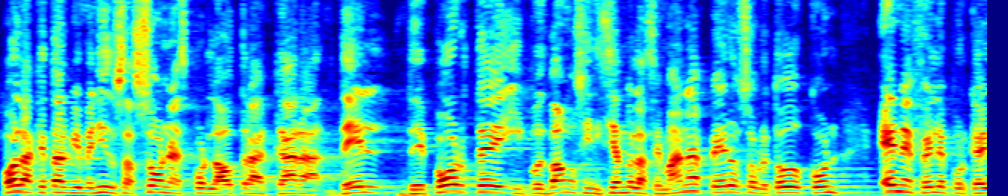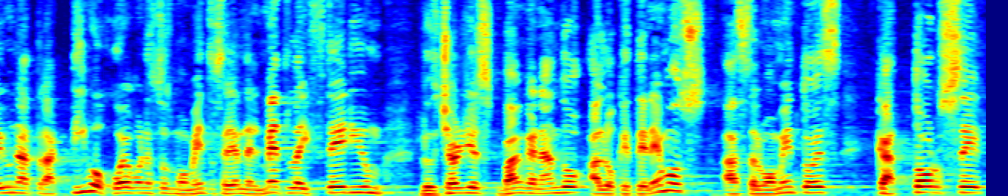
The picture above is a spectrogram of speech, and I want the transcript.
Hola, ¿qué tal? Bienvenidos a Zonas por la otra cara del deporte y pues vamos iniciando la semana, pero sobre todo con NFL porque hay un atractivo juego en estos momentos allá en el MetLife Stadium. Los Chargers van ganando a lo que tenemos hasta el momento es 14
